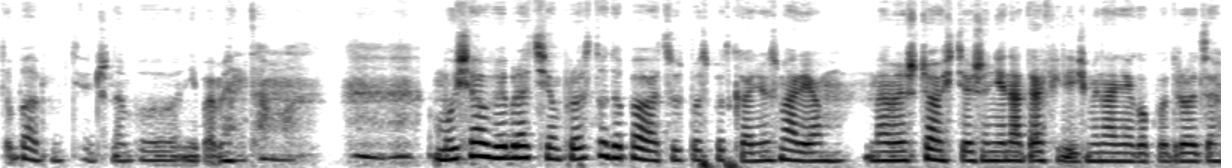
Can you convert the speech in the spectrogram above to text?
to byłabym wdzięczna, bo nie pamiętam. Musiał wybrać się prosto do pałacu po spotkaniu z Marią. Mamy szczęście, że nie natrafiliśmy na niego po drodze.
